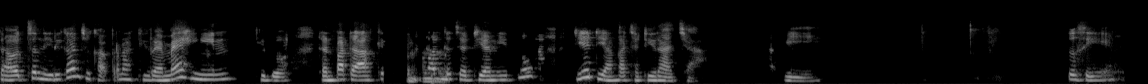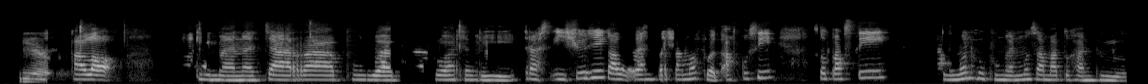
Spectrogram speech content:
Daud sendiri kan juga pernah diremehin gitu. Dan pada akhir kejadian itu dia diangkat jadi raja. Wih. Itu sih. Iya. kalau gimana cara buat keluar dari trust issue sih kalau yang pertama buat aku sih so pasti bangun hubunganmu sama Tuhan dulu.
